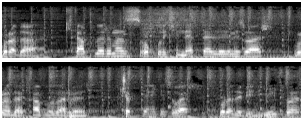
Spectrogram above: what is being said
Burada kitaplarımız, okul için defterlerimiz var. Burada kablolar ve çöp tenekesi var. Burada bir yiğit var.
